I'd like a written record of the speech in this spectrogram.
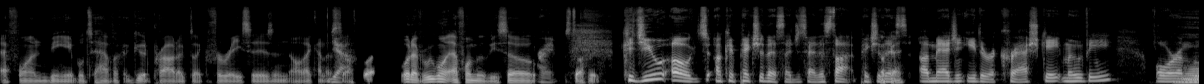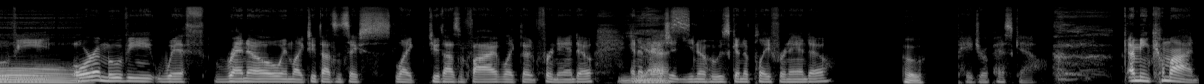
f1 being able to have like a good product like for races and all that kind of Yeah. stuff but whatever we want f1 movies so Right. stuff it Could you? Oh, okay. Picture this. I just had this thought. Picture Okay. this. Imagine either a Crashgate movie or a movie Oh. or a movie with Renault in like 2006, like 2005, like the Fernando. And imagine, you know, who's going to play Fernando? who Pedro Pascal. I mean, come on.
